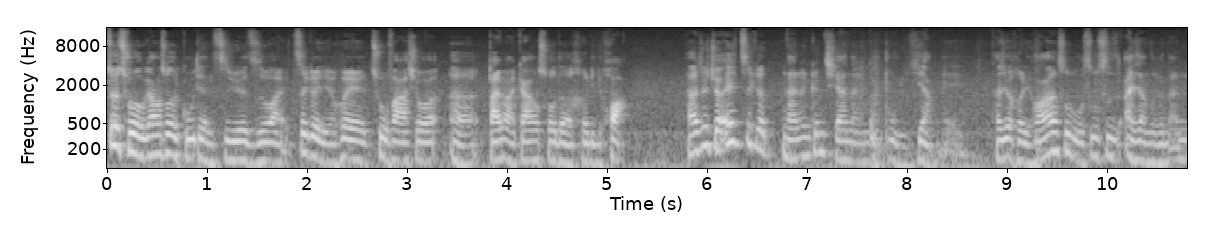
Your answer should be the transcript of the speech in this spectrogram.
就除了我刚刚说的古典制约之外，这个也会触发说呃白马刚刚说的合理化，他就觉得哎、欸，这个男人跟其他男人都不一样哎、欸，他就合理化，他说我是不是爱上这个男人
